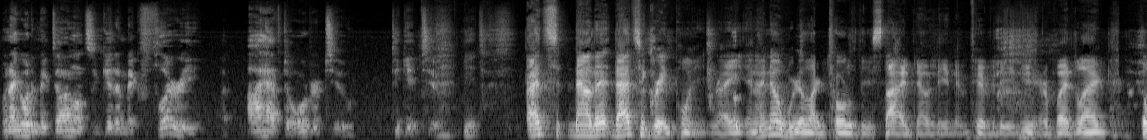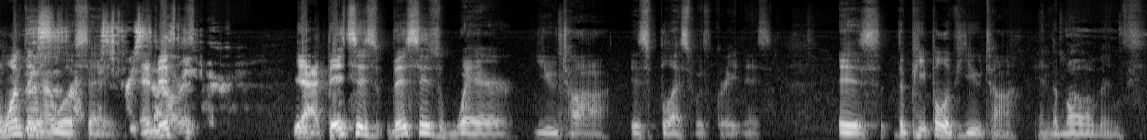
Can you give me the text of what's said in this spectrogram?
When I go to McDonald's and get a McFlurry, I have to order two to get two. That's now that that's a great point, right? And I know we're like totally side noting and pivoting here, but like the one thing This I will say, and this right is, yeah, this is this is where Utah is blessed with greatness. Is the people of Utah and the Mormons.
